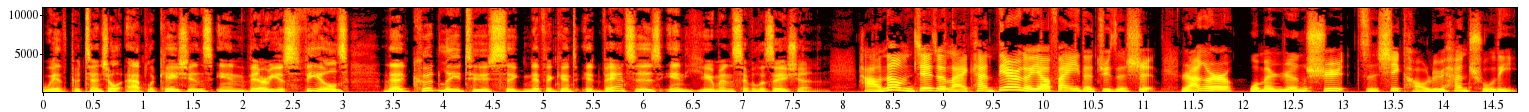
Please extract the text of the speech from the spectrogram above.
with potential applications in various fields that could lead to significant advances in human civilization. 好，那我们接着来看第二个要翻译的句子是：然而，我们仍需仔细考虑和处理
